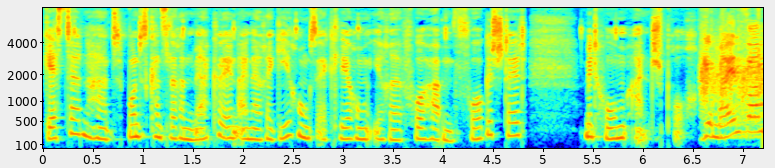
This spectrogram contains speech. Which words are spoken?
Gestern hat Bundeskanzlerin Merkel in einer Regierungserklärung ihre Vorhaben vorgestellt mit hohem Anspruch. Gemeinsam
